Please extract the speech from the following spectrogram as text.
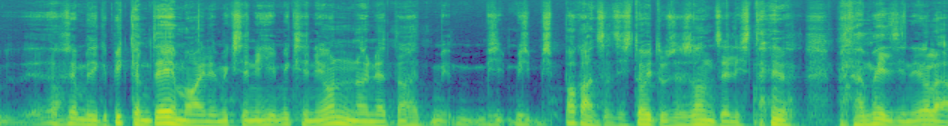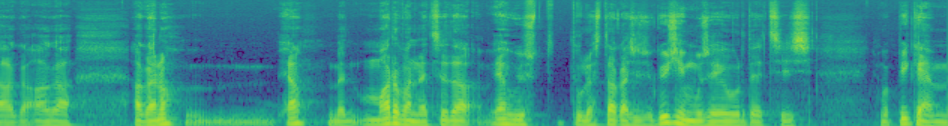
noh, see on muidugi pikem teema onju, miks see nii, miks see nii on, onju, et noh, et mis, mis, mis pagan seal siis toidu sees on sellist, mida meil siin ei ole, aga, aga, aga noh, jah, ma arvan, et seda jah, just tulles tagasi su küsimuse juurde, et siis ma pigem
